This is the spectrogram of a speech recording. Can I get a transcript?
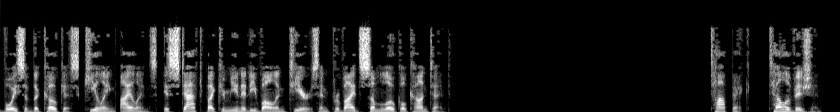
Voice of the Cocos Keeling Islands, is staffed by community volunteers and provides some local content. Television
